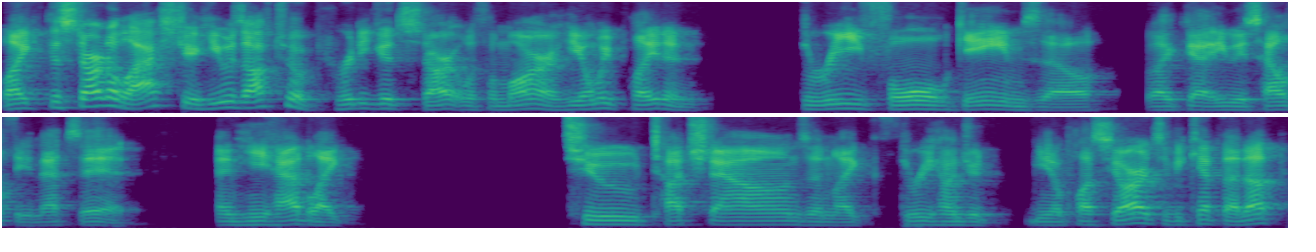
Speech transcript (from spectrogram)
like the start of last year, he was off to a pretty good start with Lamar. He only played in three full games though, like that he was healthy, and that's it. And he had like two touchdowns and like 300 you know plus yards if he kept that up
